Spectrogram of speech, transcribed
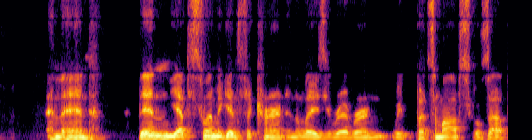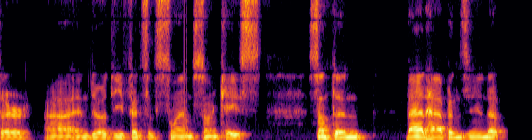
and then then you have to swim against the current in the lazy river and we put some obstacles out there uh, and do a defensive swim so in case something bad happens and you end up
